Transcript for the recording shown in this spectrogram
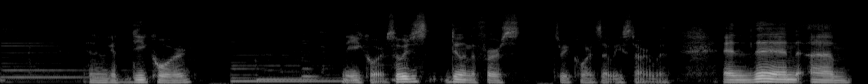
and then we got the D chord and E chord. So we're just doing the first three chords that we start with, and then um,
